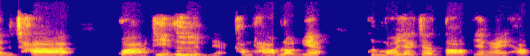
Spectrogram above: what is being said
ยังช้า กว่าที่อื่นเนี่ยคำถามเหล่านี้คุณหมออยากจะตอบยังไงครับ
